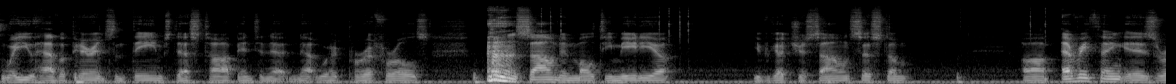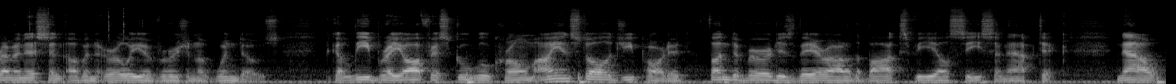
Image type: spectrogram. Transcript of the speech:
where you have appearance and themes, desktop, internet, network, peripherals, sound and multimedia. You've got your sound system. Uh, everything is reminiscent of an earlier version of Windows. You've got LibreOffice, Google Chrome. I installed Gparted. Thunderbird is there out of the box. VLC, Synaptic. Now,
